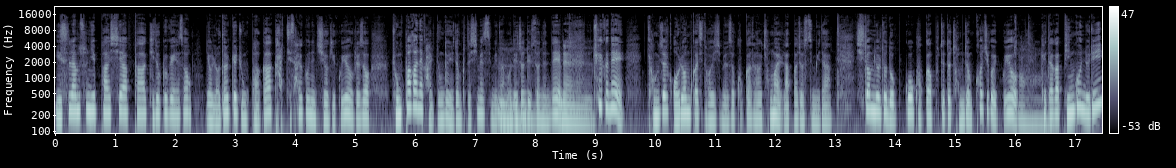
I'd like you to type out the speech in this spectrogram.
이슬람 순위파, 시아파, 기독교계에서 18개 종파가 같이 살고 있는 지역이고요. 그래서 종파 간의 갈등도 예전부터 심했습니다. 뭐 음. 내전도 있었는데 네. 최근에 경제적 어려움까지 더해지면서 국가 상황이 정말 나빠졌습니다. 실업률도 높고 국가 부채도 점점 커지고 있고요. 어. 게다가 빈곤율이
